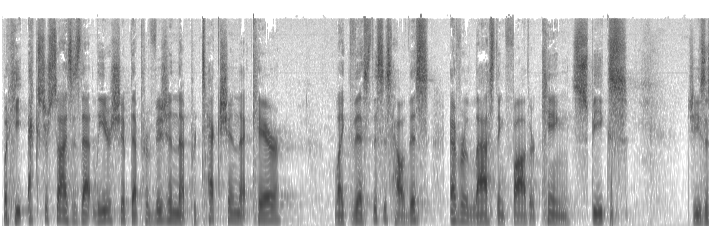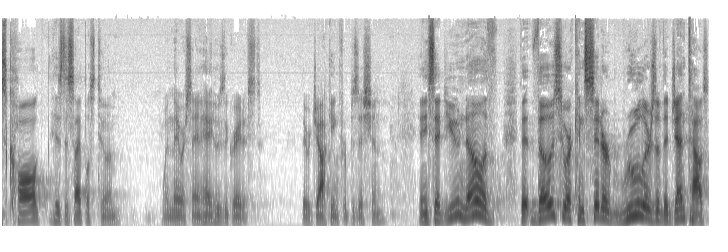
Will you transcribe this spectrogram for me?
But he exercises that leadership, that provision, that protection, that care like this. This is how this everlasting Father, King, speaks. Jesus called his disciples to him when they were saying, Hey, who's the greatest? They were jockeying for position. And he said, You know that those who are considered rulers of the Gentiles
